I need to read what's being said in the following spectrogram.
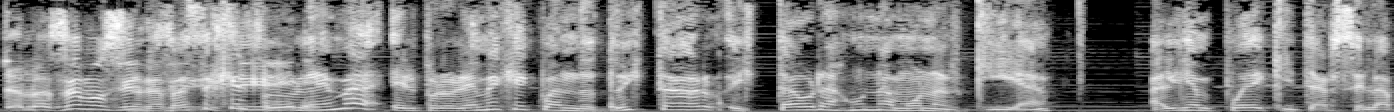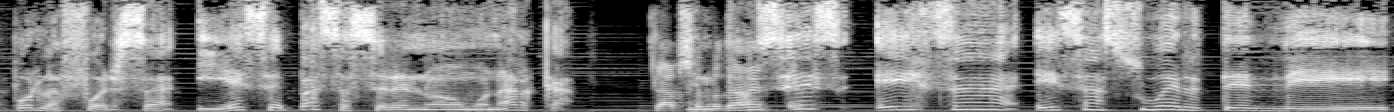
Ya lo hacemos. Lo que pasa es que el, problema, el problema es que cuando tú instauras una monarquía, alguien puede quitársela por la fuerza y ese pasa a ser el nuevo monarca. Absolutamente. Entonces, esa, esa suerte de,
